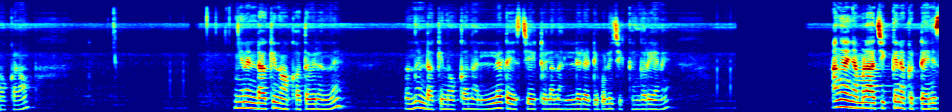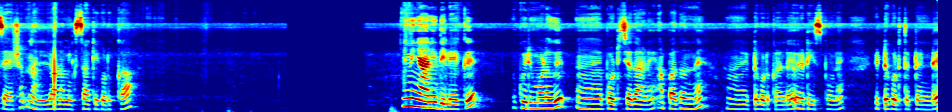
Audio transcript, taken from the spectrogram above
നോക്കണം. ഇങ്ങനെ ഉണ്ടാക്കി നോക്കാത്തവരൊന്ന് ഒന്ന് ഉണ്ടാക്കി നോക്കുക നല്ല ടേസ്റ്റി ആയിട്ടുള്ള നല്ലൊരു അടിപൊളി ചിക്കൻ കറിയാണ്. അങ്ങനെ നമ്മൾ ആ ചിക്കനൊക്കെ ഇട്ടതിന് ശേഷം നല്ലോണം മിക്സാക്കി കൊടുക്കുക. ഇനി ഞാനിതിലേക്ക് കുരുമുളക് പൊടിച്ചതാണ്. അപ്പോൾ അതൊന്ന് ഇട്ട് കൊടുക്കേണ്ടത് ഒരു ടീസ്പൂണ് ഇട്ട് കൊടുത്തിട്ടുണ്ട്.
